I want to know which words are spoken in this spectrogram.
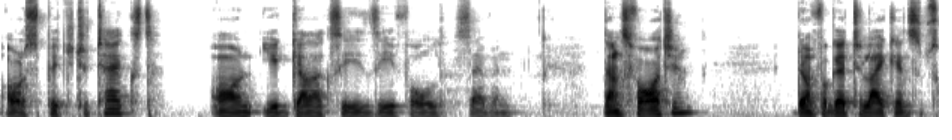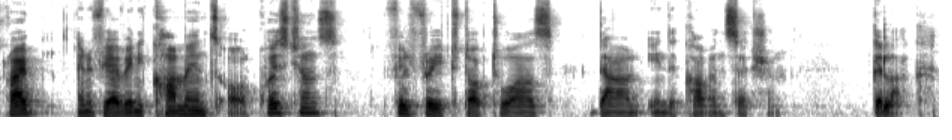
or speech to text on your Galaxy Z Fold 7. Thanks for watching. Don't forget to like and subscribe. And if you have any comments or questions, feel free to talk to us down in the comment section. Good luck.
